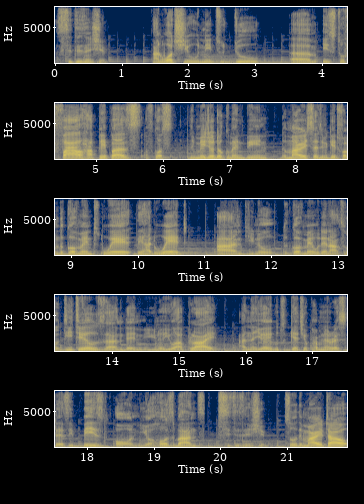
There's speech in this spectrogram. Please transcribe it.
citizenship. And what she will need to do um, is to file her papers, of course, the major document being the marriage certificate from the government where they had wed. And you know the government would then ask for details and then you know you apply and then you're able to get your permanent residency based on your husband's citizenship. So the marital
